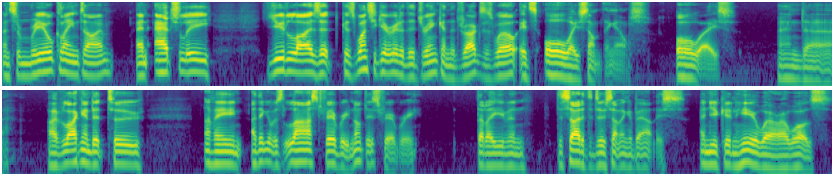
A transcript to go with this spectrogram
and some real clean time, and actually utilize it. Because once you get rid of the drink and the drugs as well, it's always something else. Always. And uh, I've likened it to I mean, I think it was last February, not this February, that I even decided to do something about this. And you can hear where I was.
